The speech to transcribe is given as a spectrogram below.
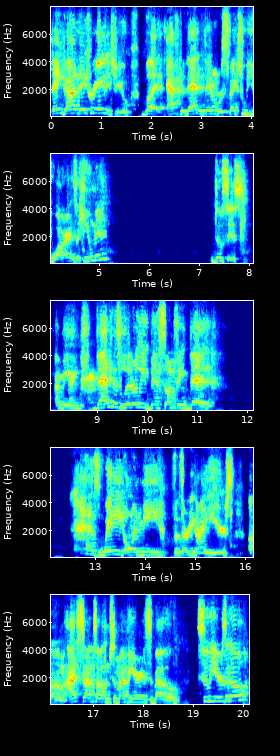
thank God they created you. But after that, if they don't respect who you are as a human, deuces. I mean, that has literally been something that has weighed on me for 39 years. Um, I stopped talking to my parents about two years ago.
